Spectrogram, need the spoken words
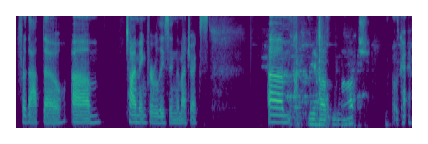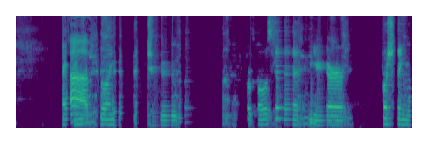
for that though. Um, timing for releasing the metrics. Um, we have not. okay. I'm Um, going to propose that we are pushing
